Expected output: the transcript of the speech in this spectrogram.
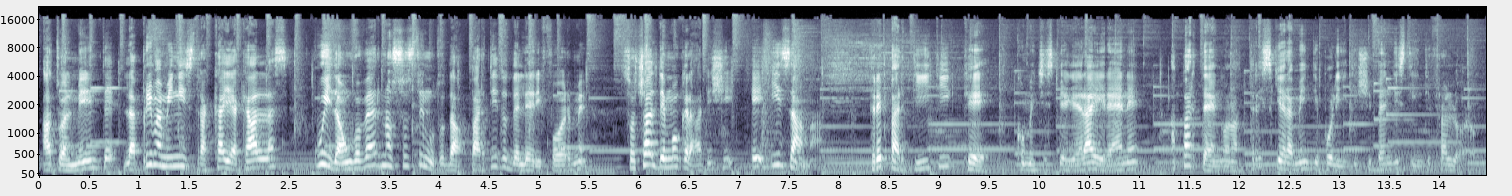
Attualmente la prima ministra Kaya Kallas guida un governo sostenuto da Partito delle Riforme, Socialdemocratici e Isama, tre partiti che, come ci spiegherà Irene, appartengono a tre schieramenti politici ben distinti fra loro.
